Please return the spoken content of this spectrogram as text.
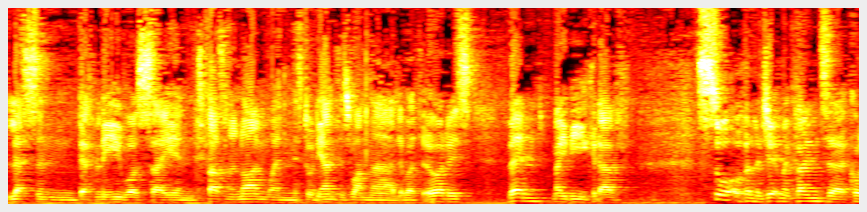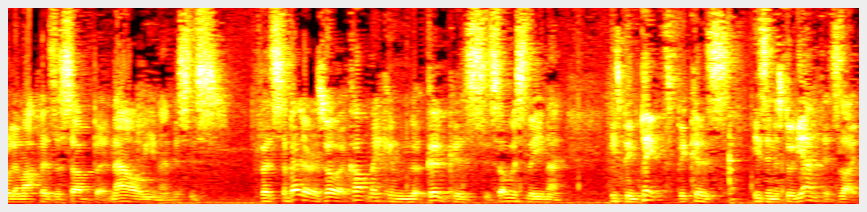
less than definitely he was, say, in 2009 when Estudiantes won the Libertadores. Then maybe you could have sort of a legitimate claim to call him up as a sub, but now, you know, this is. For Sabella as well, it can't make him look good because it's obviously, you know, he's been picked because he's in Estudiantes. Like,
